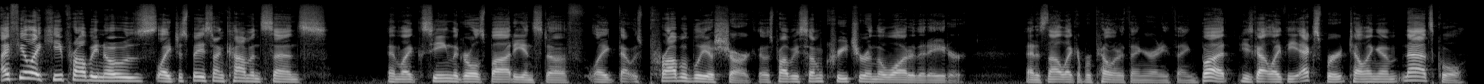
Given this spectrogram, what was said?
I feel like he probably knows, like just based on common sense and like seeing the girl's body and stuff, like that was probably a shark. That was probably some creature in the water that ate her. And it's not like a propeller thing or anything. But he's got like the expert telling him, nah, it's cool.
